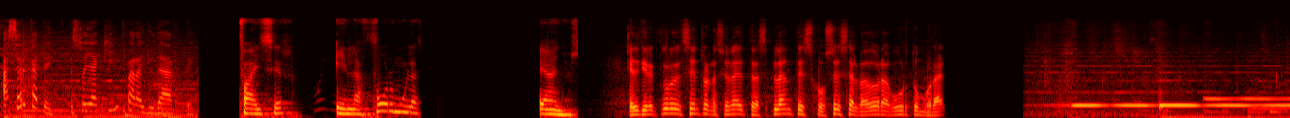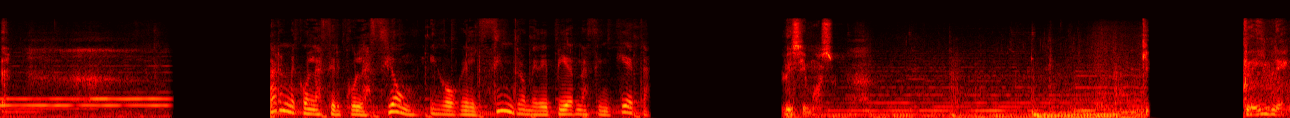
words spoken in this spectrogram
Acércate, estoy aquí para ayudarte. Pfizer en la fórmula años. El director del Centro Nacional de Trasplantes, José Salvador Aburto Moral. con la circulación y con el síndrome de piernas inquietas. Lo hicimos. Increíble.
